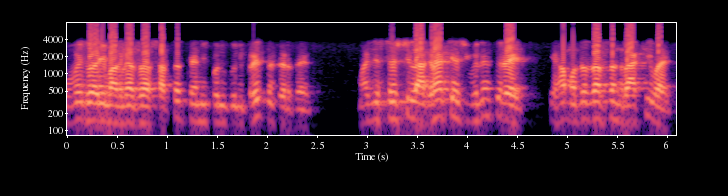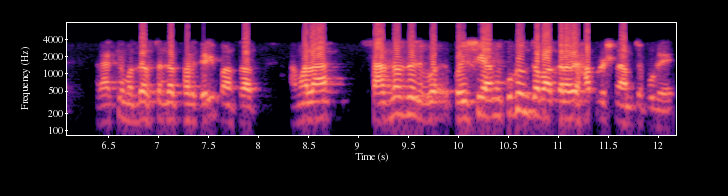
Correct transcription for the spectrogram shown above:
उमेदवारी मागण्याचा सातत्याने कोणी कोणी प्रयत्न करत आहेत. माझी श्रेष्ठीला आग्रहाची अशी विनंती राहील की हा मतदारसंघ राखीव आहे. राखीव मतदारसंघात फार गरीब माणसात आम्हाला साधनाचे पैसे आम्ही कुठून जमा करावे हा प्रश्न आमच्या पुढे आहे.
